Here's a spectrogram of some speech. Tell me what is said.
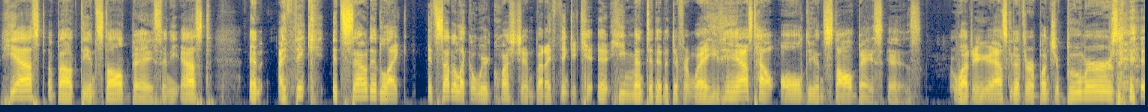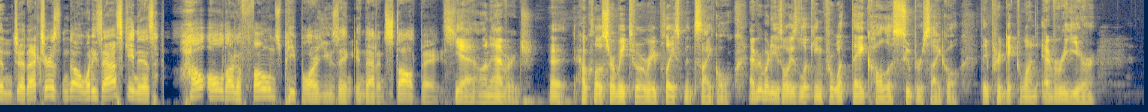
He asked about the installed base, and he asked, and I think it sounded like it sounded like a weird question, but I think it, it, he meant it in a different way. He, he asked how old the install base is. What are you asking if they're a bunch of boomers and Gen Xers? No, what he's asking is how old are the phones people are using in that installed base? Yeah, on average. Uh, how close are we to a replacement cycle? Everybody's always looking for what they call a super cycle. They predict one every year.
